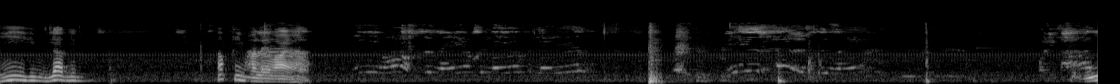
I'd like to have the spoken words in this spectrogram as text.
นี่พิมพ์อีกรอบหนึงนักพิมพ์อะไรมาเหรออู้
